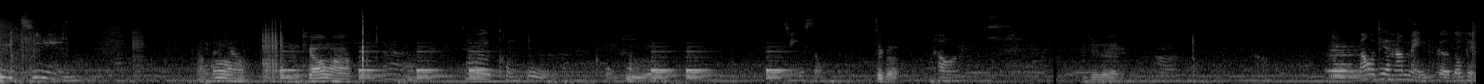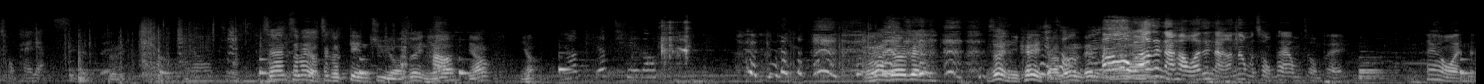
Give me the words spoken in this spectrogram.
滤镜。然后我们挑吗？对啊，它会恐怖。恐怖的，惊悚的。这个好啊。你觉得？然后我记得它每一个都可以重拍两次，对不对？对。现在这边有这个电锯哦，所以你要你要你要，你要要贴到 你看就会变，所以你可以假装你在拿哦，我要在哪好，我要在拿。那我们重拍，我们重拍，太好玩了。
